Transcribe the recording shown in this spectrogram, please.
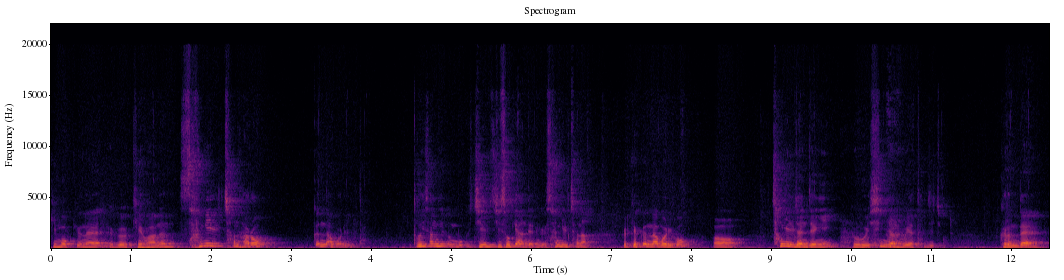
김옥균의 그 개화는 3일 천하로 끝나버립니다. 더 이상 뭐 지, 지속이 안 되는 거예요. 3일 천하. 그렇게 끝나버리고 어, 청일 전쟁이 그 10년 후에 터지죠. 그런데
